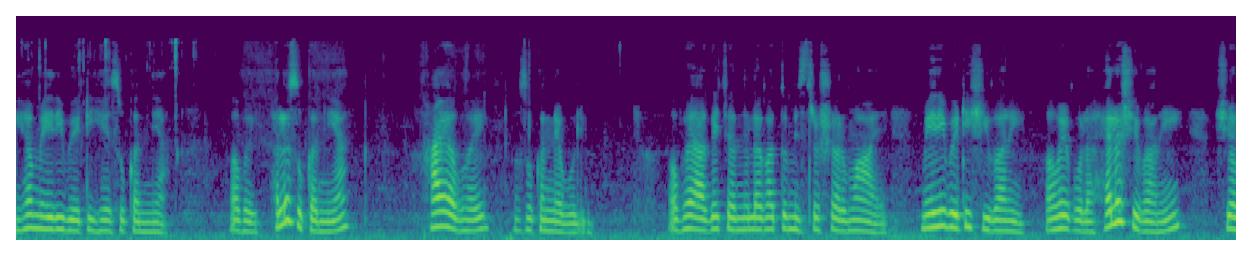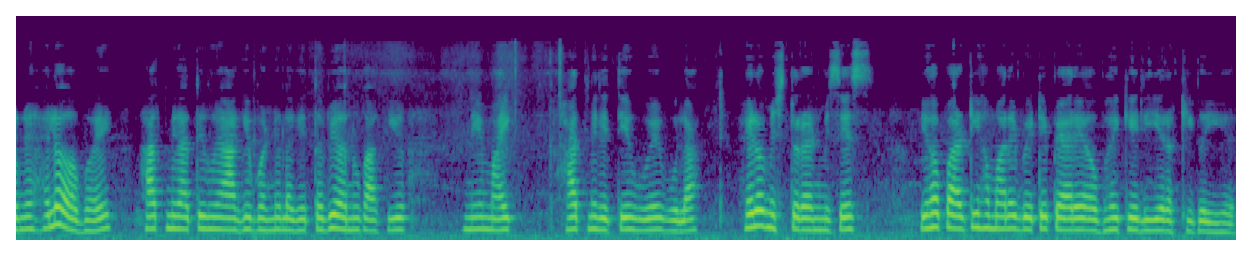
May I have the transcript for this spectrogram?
यह मेरी बेटी है, सुकन्या। अभय हेलो सुकन्या। हाय अभय, सुकन्या बोली। अभय आगे चलने लगा तो मिस्टर शर्मा आए। मेरी बेटी शिवानी। अभय बोला, हेलो शिवानी। शिवानी हेलो अभय। हाथ मिलाते हुए आगे बढ़ने लगे। तभी अनु काकी ने माइक हाथ में लेते हुए बोला, हेलो मिस्टर एंड मिसेस, यह पार्टी हमारे बेटे प्यारे अभय के लिए रखी गई है।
